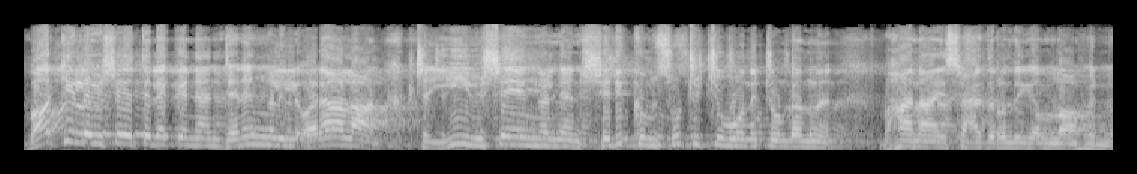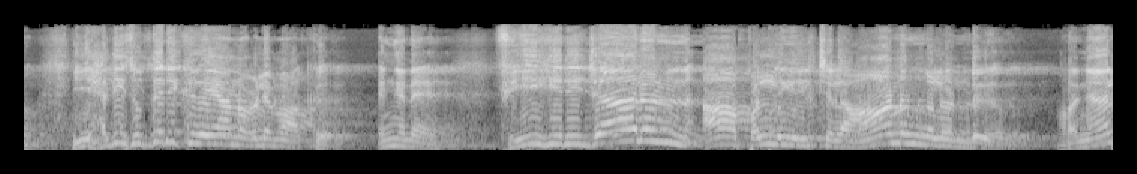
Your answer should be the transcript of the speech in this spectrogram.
ബാക്കിയുള്ള വിഷയത്തിലൊക്കെ ഞാൻ ജനങ്ങളിൽ ഒരാളാണ്. പക്ഷെ ഈ വിഷയങ്ങൾ ഞാൻ ശരിക്കും സൂക്ഷിച്ചു പോന്നിട്ടുണ്ടെന്ന് മഹാനായ റളിയല്ലാഹു അൻഹു. ഈ ഹദീസ് ഉദ്ധരിക്കുകയാണ് ഉലമാക്ക്. എങ്ങനെ? ആ പള്ളിയിൽ ചില ആണുങ്ങളുണ്ട്. പറഞ്ഞാൽ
